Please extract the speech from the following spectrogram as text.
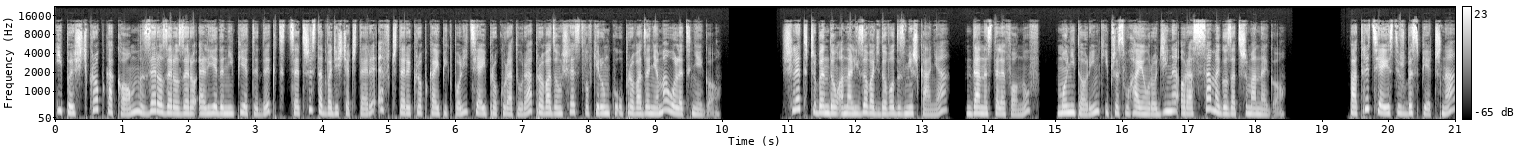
ipyść.com 000l1 i pietydykt c324 f4.ipik Policja i prokuratura prowadzą śledztwo w kierunku uprowadzenia małoletniego. Śledczy będą analizować dowody z mieszkania, dane z telefonów, monitoring i przesłuchają rodzinę oraz samego zatrzymanego. Patrycja jest już bezpieczna,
